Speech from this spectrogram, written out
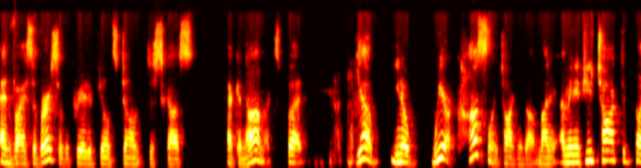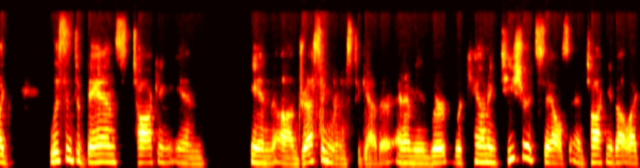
and vice versa. The creative fields don't discuss economics. But yeah, you know, we are constantly talking about money. I mean, if you talk to like listen to bands talking in in um, dressing rooms together, and I mean, we're we're counting T-shirt sales and talking about like,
